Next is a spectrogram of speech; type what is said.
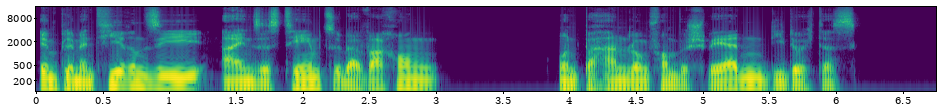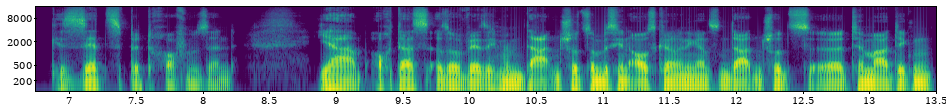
Implementieren Sie ein System zur Überwachung und Behandlung von Beschwerden, die durch das Gesetz betroffen sind ja, auch das, also wer sich mit dem Datenschutz so ein bisschen auskennt und den ganzen Datenschutzthematiken,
